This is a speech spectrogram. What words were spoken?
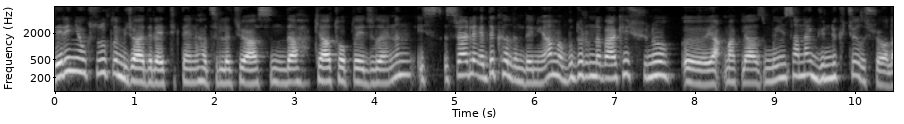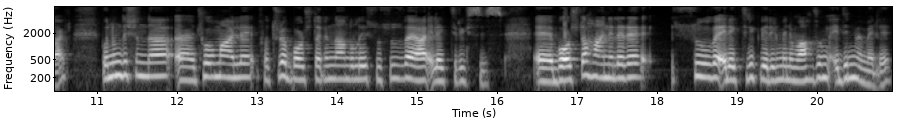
derin yoksullukla mücadele ettiklerini hatırlatıyor aslında kağıt toplayıcılarının. ısrarla evde kalın deniyor ama bu durumda belki şunu e, yapmak lazım. Bu insanlar günlük çalışıyorlar. Bunun dışında e, çoğu mahalle fatura borçlarından dolayı susuz veya elektriksiz. E, borçlu hanelere su ve elektrik verilmeni mahrum edilmemeli.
